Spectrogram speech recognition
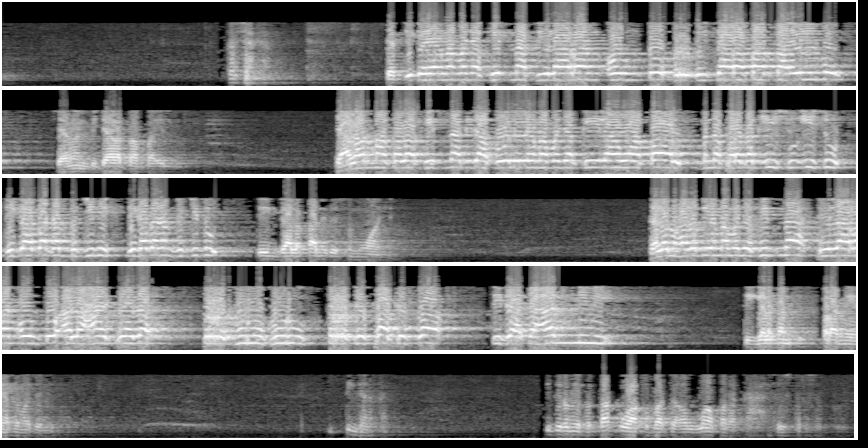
Kerjakan. Ketika yang namanya fitnah dilarang untuk berbicara tanpa ilmu, jangan bicara tanpa ilmu. Dalam masalah fitnah tidak boleh yang namanya kila wakal, menebarkan isu-isu, dikatakan begini, dikatakan begitu. Tinggalkan itu semuanya. Dalam hal itu yang namanya fitnah dilarang untuk ala ajalah, terburu-buru, tergesa-gesa, tidak ta'ani. Tinggalkan perangnya yang semacam itu. Tinggalkan. Itu namanya bertakwa kepada Allah pada kasus tersebut.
